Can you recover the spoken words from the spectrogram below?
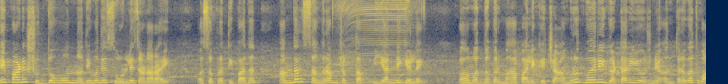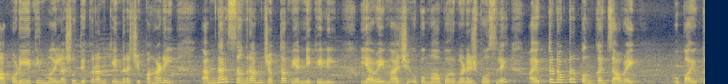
ते पाणी शुद्ध होऊन नदीमध्ये सोडले जाणार आहे असं प्रतिपादन आमदार संग्राम जगताप यांनी केलंय. अहमदनगर महापालिकेच्या अमृत भैरी गटारी योजनेअंतर्गत वाकोडी येथील महिला शुद्धीकरण केंद्राची पाहणी आमदार संग्राम जगताप यांनी केली. यावेळी माजी उपमहापौर गणेश भोसले आयुक्त डॉक्टर पंकज जावळे उपायुक्त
